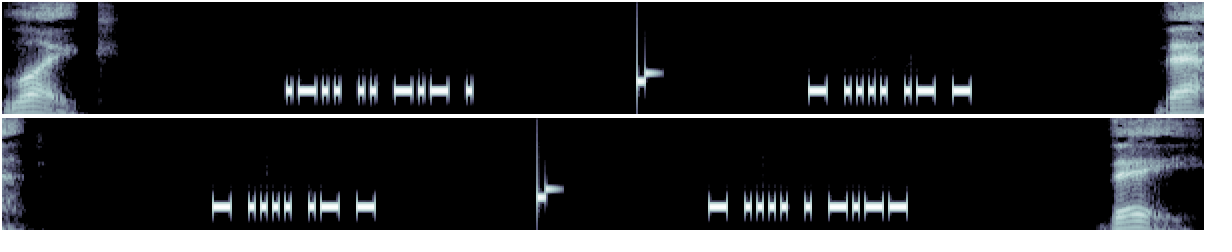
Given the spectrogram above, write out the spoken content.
Like. That. They.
